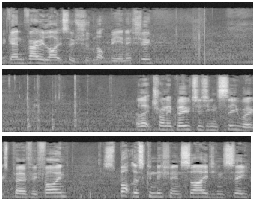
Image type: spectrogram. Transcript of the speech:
Again very light so should not be an issue. Electronic boot as you can see works perfectly fine. Spotless condition inside you can see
